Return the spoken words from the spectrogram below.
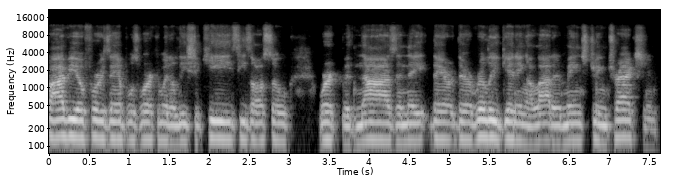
Fivio, for example, is working with Alicia Keys. He's also worked with Nas, and they they're they're really getting a lot of mainstream traction.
